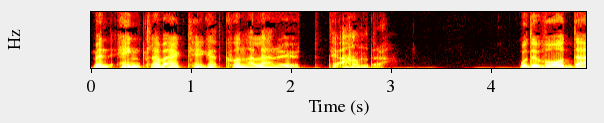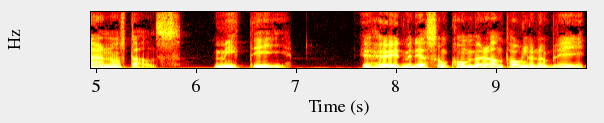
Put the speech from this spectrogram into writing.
men enkla verktyg att kunna lära ut till andra. Och det var där någonstans mitt i, i höjd med det som kommer antagligen att bli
